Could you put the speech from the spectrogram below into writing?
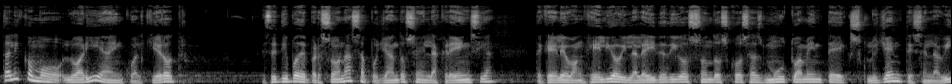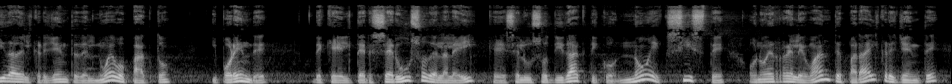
tal y como lo haría en cualquier otro. Este tipo de personas, apoyándose en la creencia de que el Evangelio y la ley de Dios son dos cosas mutuamente excluyentes en la vida del creyente del nuevo pacto, y por ende de que el tercer uso de la ley, que es el uso didáctico, no existe o no es relevante para el creyente,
